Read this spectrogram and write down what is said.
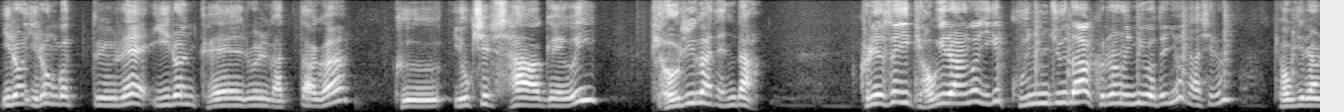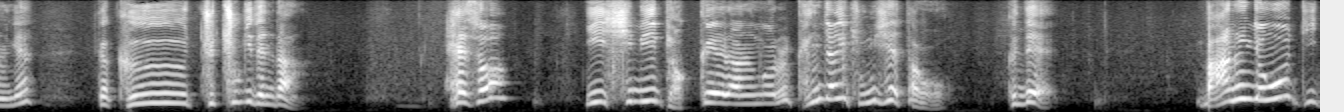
이런, 이런 것들의 이런 괴를 갖다가 그 64개의 별이가 된다. 그래서 이 벽이라는 건 이게 군주다 그런 의미거든요. 사실은 벽이라는 게 그러니까 그 주축이 된다. 해서 이 12벽괴라는 거를 굉장히 중시했다고. 근데 많은 경우 이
